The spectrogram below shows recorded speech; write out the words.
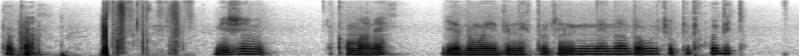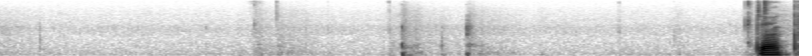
Пока. Біжим комари. Я думаю, до них теж не треба лучше підходить. Так.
